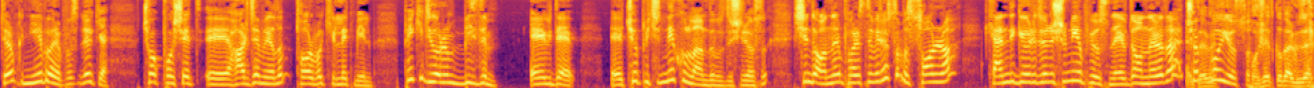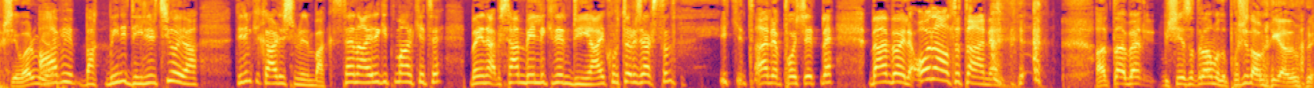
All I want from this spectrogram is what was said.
Diyorum ki niye böyle yapıyorsun? Diyor ki çok poşet e, harcamayalım torba kirletmeyelim. Peki diyorum bizim evde e, çöp için ne kullandığımızı düşünüyorsun? Şimdi onların parasını veriyorsun ama sonra kendi geri dönüşümünü yapıyorsun. Evde onlara da E çöp tabii, koyuyorsun. Poşet kadar güzel bir şey var mı ya? Abi bak beni delirtiyor ya. Dedim ki kardeşim dedim bak sen ayrı git markete. Ben sen belli ki dedim dünyayı kurtaracaksın. İki tane poşetle. Ben böyle 16 tane. Hatta ben bir şey satın almadım. Poşet almaya geldim buraya.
